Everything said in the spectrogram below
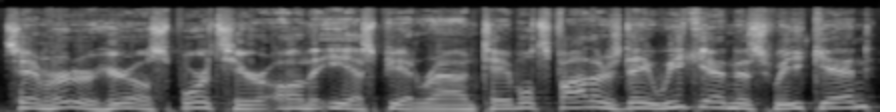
Sam Herder, Hero Sports here on the ESPN Roundtable. It's Father's Day weekend this weekend.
